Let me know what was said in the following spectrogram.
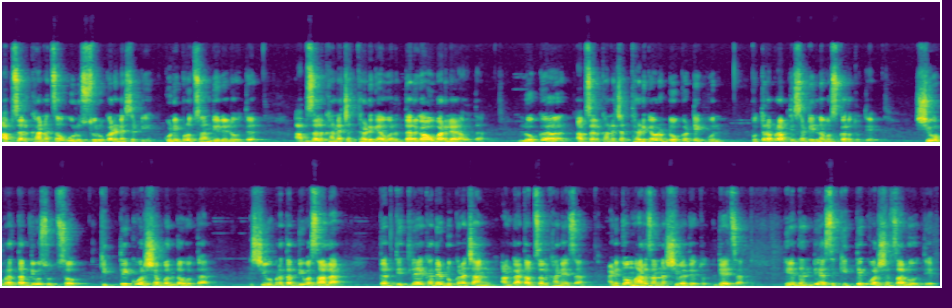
अफजल खानाचा उरूस सुरू करण्यासाठी कुणी प्रोत्साहन दिलेलं होतं? अफजल खानाच्या थडग्यावर दर्गा उभारलेला होता. लोक अफजल खानाच्या थडग्यावर डोकं टेकून पुत्रप्राप्तीसाठी नवस करत होते. शिवप्रताप दिवस उत्सव कित्येक वर्ष बंद होता. शिवप्रताप दिवस आला. तर तिथल्या एखाद्या डुकराच्या अंग अंगात अफजल खान यायचा आणि तो महाराजांना शिव्या देतो द्यायचा. हे धंदे असे कित्येक वर्ष चालू होते.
